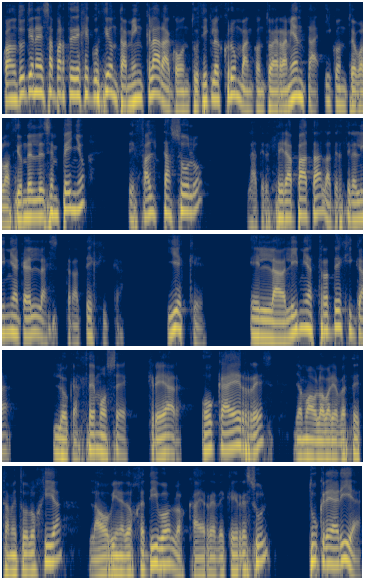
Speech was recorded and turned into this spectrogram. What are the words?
cuando tú tienes esa parte de ejecución también clara con tu ciclo Scrumban, con tu herramienta y con tu evaluación del desempeño, te falta solo la tercera pata, la tercera línea, que es la estratégica. Y es que en la línea estratégica lo que hacemos es crear OKRs, ya hemos hablado varias veces de esta metodología, la O viene de objetivos, los KR de Key Result, tú crearías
